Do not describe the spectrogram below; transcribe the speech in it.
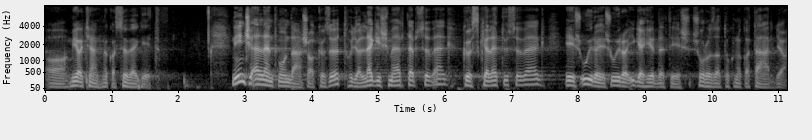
a mi atyánknak a szövegét. Nincs ellentmondás a között, hogy a legismertebb szöveg, közkeletű szöveg és újra és újra igehirdetés sorozatoknak a tárgya.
